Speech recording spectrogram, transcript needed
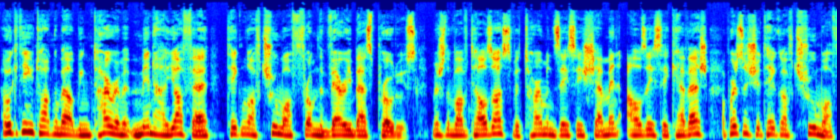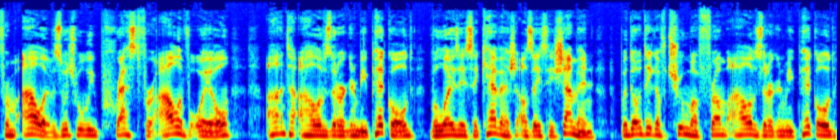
And we continue talking about being Tyrim min hayafe, taking off Truma from the very best produce. Mishnah Vav tells us v'tarmin zese shemen al zese kevesh. A person should take off Truma from olives, which will be pressed for olive oil onto olives that are going to be pickled, but don't take off truma from olives that are going to be pickled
